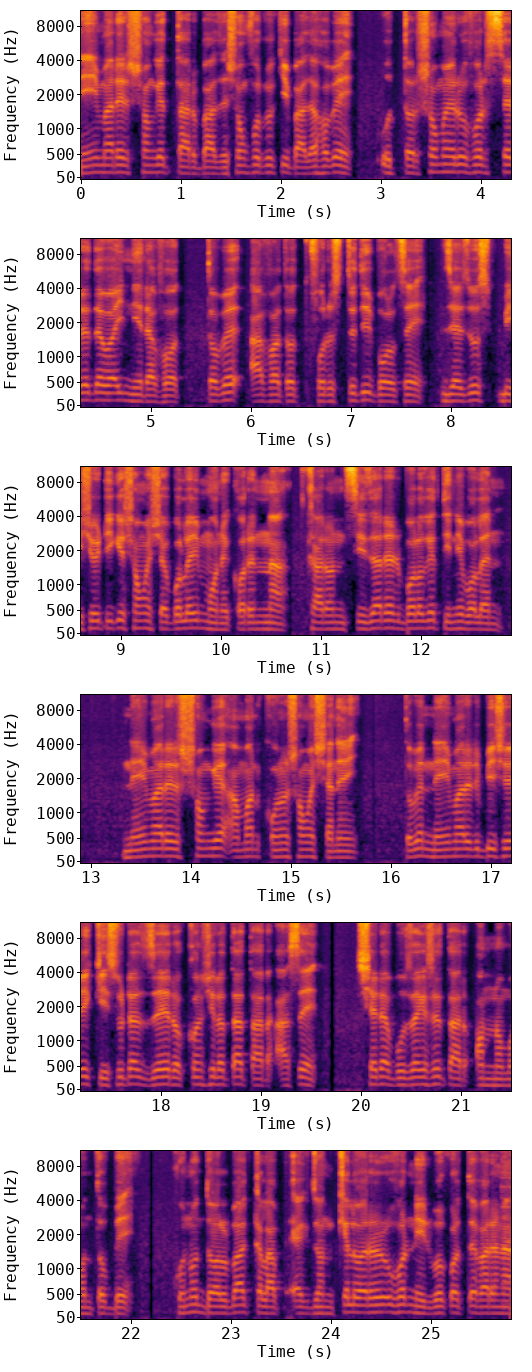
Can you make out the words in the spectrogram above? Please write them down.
নেইমারের সঙ্গে তার বাজে সম্পর্ক কি বাধা হবে? উত্তর সময়ের উপর ছেড়ে দেওয়াই নিরাপদ। তবে আপাতত পরিস্থিতি বলছে জেজুস বিষয়টিকে সমস্যা বলেই মনে করেন না। কারণ সিজারের বলগে তিনি বলেন, নেইমারের সঙ্গে আমার কোনো সমস্যা নেই। তবে নেইমারের বিষয়ে কিছুটা যে রক্ষণশীলতা তার আছে, সেটা বোঝা গেছে তার অন্য মন্তব্যে। কোনো দল বা ক্লাব একজন খেলোয়াড়ের উপর নির্ভর করতে পারে না।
